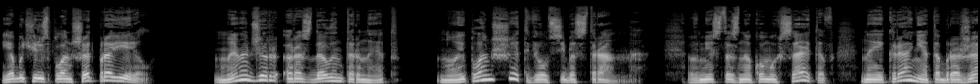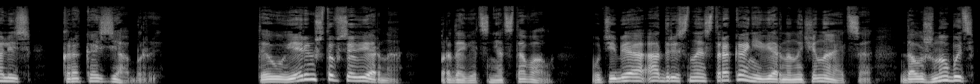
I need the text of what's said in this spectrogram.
Я бы через планшет проверил». Менеджер раздал интернет, но и планшет вел себя странно. Вместо знакомых сайтов на экране отображались кракозябры. «Ты уверен, что все верно?» Продавец не отставал. «У тебя адресная строка неверно начинается. Должно быть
